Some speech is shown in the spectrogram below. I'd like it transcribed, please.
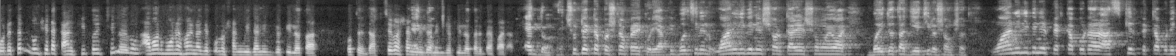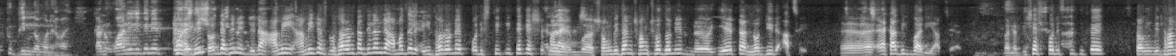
করেছেন এবং সেটা কাঙ্ক্ষিতই ছিল এবং আমার মনে হয় না যে কোনো সাংবিধানিক জটিলতা হতে যাচ্ছে বা সাংবিধানিক জটিলতার ব্যাপার একদম। ছোট একটা প্রশ্ন আপনার করি। আপনি বলছিলেন ওয়ান ইলেভেনের সরকারের সময় বৈধতা দিয়েছিল সংসদ। ওয়ান ইলেভেনের প্রেক্ষাপট আর আজকের প্রেক্ষাপট একটু ভিন্ন মনে হয় কারণ ওয়ান ইলেভেনের পরে যে সংবিধান- ডেফিনেটলি না আমি আমি যে উদাহরণটা দিলাম যে আমাদের এই ধরনের পরিস্থিতি থেকে মানে সংবিধান সংশোধনীর ইয়েটা নজির আছে আচ্ছা। একাধিকবারই আছে। মানে বিশেষ পরিস্থিতিতে সংবিধান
